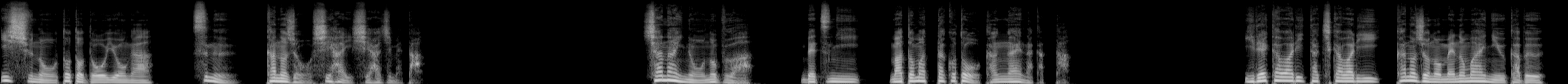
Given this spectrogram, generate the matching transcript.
一種の音と動揺が、すぐ彼女を支配し始めた。車内のおのぶは、別にまとまったことを考えなかった。入れ替わり立ち替わり彼女の目の前に浮かぶ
